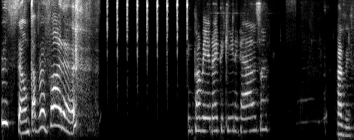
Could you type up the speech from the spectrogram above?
Pressão cá para fora! Para a meia-noite aqui na casa. Faz isso.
